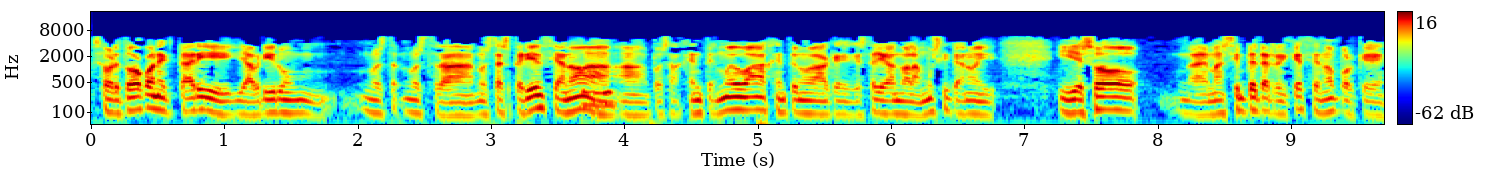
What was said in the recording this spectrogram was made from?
sobre todo conectar y, y abrir un- nuestra, nuestra nuestra experiencia no a, a, pues a gente nueva a gente nueva que, que está llegando a la música no y, y eso además siempre te enriquece no porque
